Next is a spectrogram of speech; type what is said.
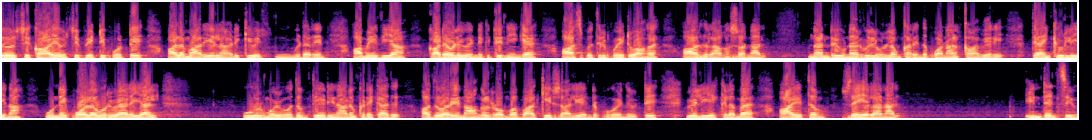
துவச்சி காய வச்சு பெட்டி போட்டு அலமாரியில் அடுக்கி வச் விடுறேன். அமைதியாக கடவுளை வேண்டிக்கிட்டு நீங்கள் ஆஸ்பத்திரி போயிட்டு வாங்க ஆறுதலாக சொன்னாள். நன்றி உணர்வில் உள்ளம் கரைந்து போனால் காவேரி. தேங்க்யூ லீனா. உன்னை போல ஒரு வேலையால் ஊர் முழுவதும் தேடினாலும் கிடைக்காது. அதுவரை நாங்கள் ரொம்ப பாக்கியசாலி என்று புகழ்ந்துவிட்டு வெளியே கிளம்ப ஆயத்தம் செய்யலானாள். இன்டென்சிவ்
